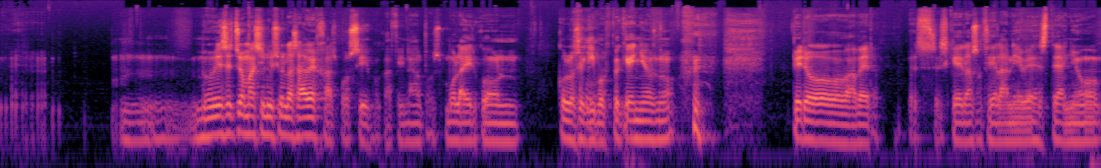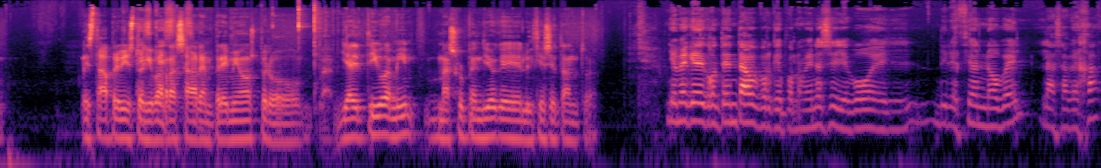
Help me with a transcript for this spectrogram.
eh, ¿me hubiese hecho más ilusión las abejas? Pues sí, porque al final pues mola ir con, con los equipos pequeños, ¿no? Pero a ver, pues es que la Sociedad de la Nieve este año estaba previsto Es que iba a que arrasar sí. en premios, pero ya te digo, a mí me ha sorprendido que lo hiciese tanto. Yo me quedé contenta porque por lo menos se llevó el dirección Nobel, Las abejas.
